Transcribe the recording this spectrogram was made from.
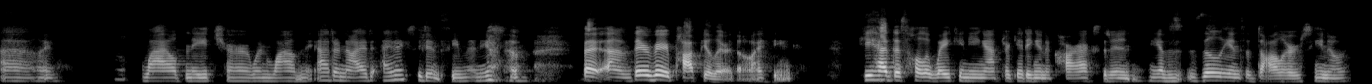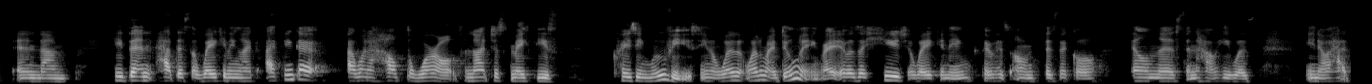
uh, like Wild Nature. When Wild, Na- I don't know. I, I actually didn't see many of them but um, they're very popular, though, I think. He had this whole awakening after getting in a car accident. He has zillions of dollars, you know, and um, he then had this awakening like, I think I, I want to help the world and not just make these crazy movies. You know, what, what am I doing? Right. It was a huge awakening through his own physical illness and how he was, you know, had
